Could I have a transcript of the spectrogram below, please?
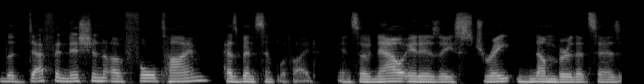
the definition of full time has been simplified. And so now it is a straight number that says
